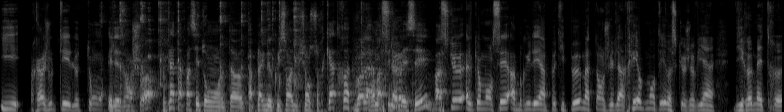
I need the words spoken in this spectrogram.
y rajouter le thon et les anchois. Donc là, tu as passé ton, ta, ta plaque de cuisson induction sur 4. Voilà, vraiment, parce tu que-. Parce qu'elle commençait à brûler un petit peu. Maintenant, je vais la réaugmenter parce que je viens d'y remettre euh,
